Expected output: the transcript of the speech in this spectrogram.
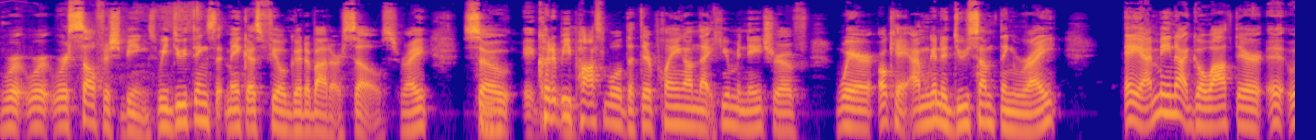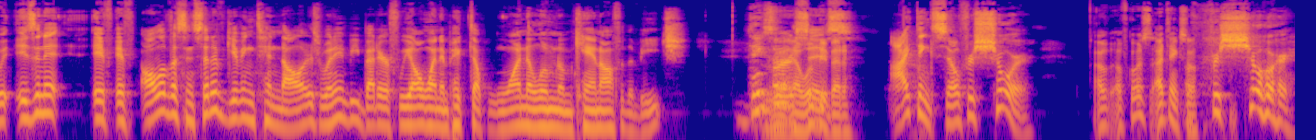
we're, we're, we're selfish beings. We do things that make us feel good about ourselves, right? So it, could it be possible that they're playing on that human nature of where, okay, I'm going to do something right. Hey, I may not go out there. Uh, Isn't it? If, if all of us, instead of giving $10, wouldn't it be better if we all went and picked up one aluminum can off of the beach? Think so? That would be better. I think so for sure. Of of course, I think so. For sure.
